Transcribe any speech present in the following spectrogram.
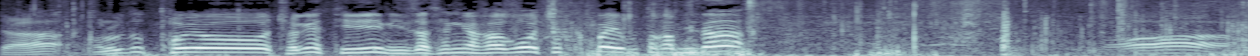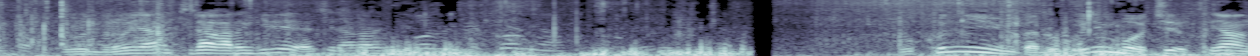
자, 오늘도 토요 정예팀 인사 생략하고 체크바위부터 갑니다. 이분들은 그냥 지나가는 길이에요, 지나가는 길. 루크님입니다. 루크님 뭐, 지- 그냥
